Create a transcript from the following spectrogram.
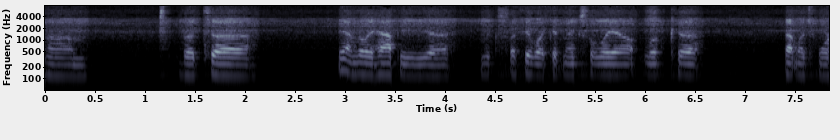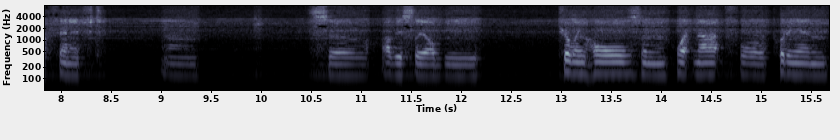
Um, but uh, yeah, I'm really happy. Uh, looks, I feel like it makes the layout look uh, that much more finished. Um, so obviously I'll be drilling holes and whatnot for putting in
